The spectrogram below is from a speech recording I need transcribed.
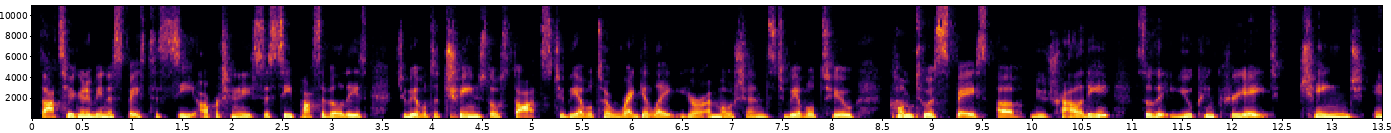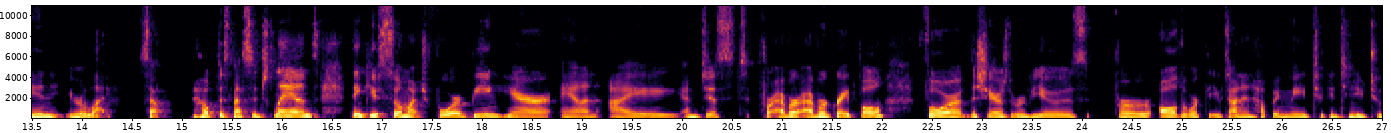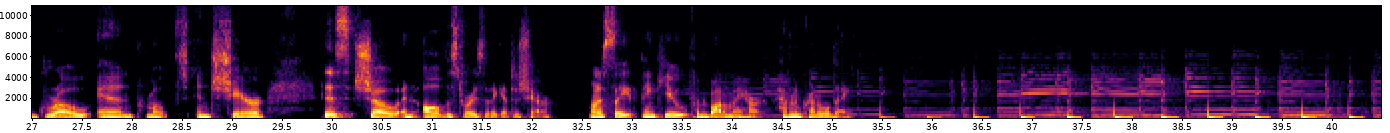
That's how you're going to be in a space to see opportunities, to see possibilities, to be able to change those thoughts, to be able to regulate your emotions, to be able to come to a space of neutrality so that you can create change in your life. So, I hope this message lands. Thank you so much for being here. And I am just forever, ever grateful for the shares, the reviews, for all the work that you've done in helping me to continue to grow and promote and share this show and all of the stories that I get to share. Honestly, thank you from the bottom of my heart. Have an incredible day.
